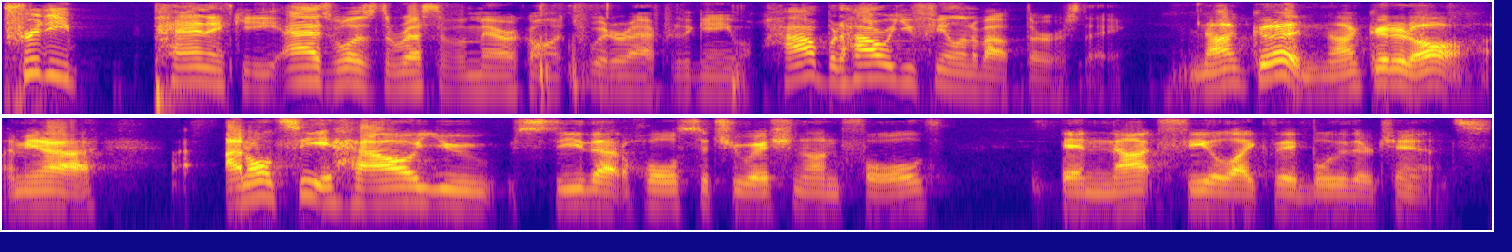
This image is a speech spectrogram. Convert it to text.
pretty panicky, as was the rest of America on Twitter after the game. How? But how are you feeling about Thursday? Not good. Not good at all. I mean, I I don't see how you see that whole situation unfold and not feel like they blew their chance.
